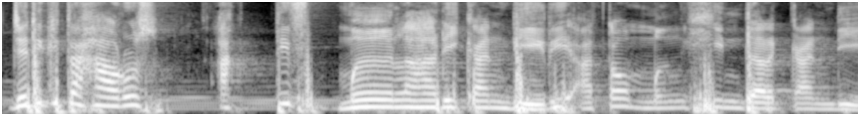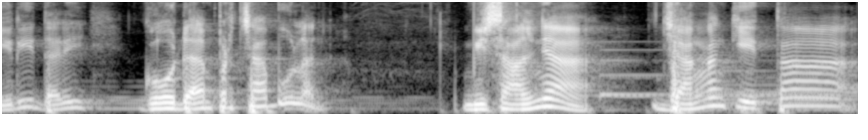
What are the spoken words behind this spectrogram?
Jadi kita harus aktif melarikan diri atau menghindarkan diri dari godaan percabulan. Misalnya, jangan kita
